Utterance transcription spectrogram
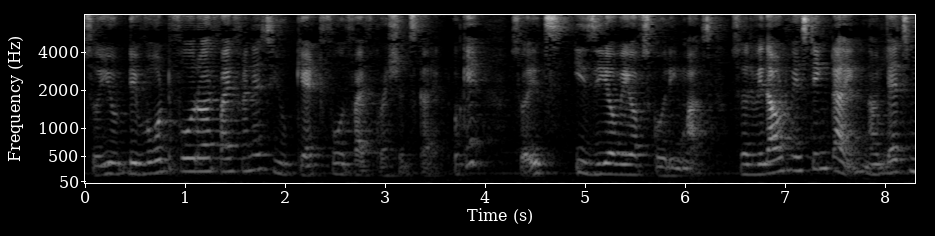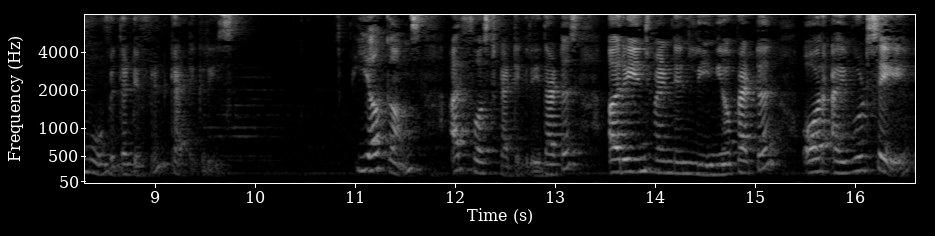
So you devote four or five minutes you get four or five questions correct. Okay so it's easier way of scoring marks so without wasting time now let's move with the different categories here comes our first category that is arrangement in linear pattern or I would say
